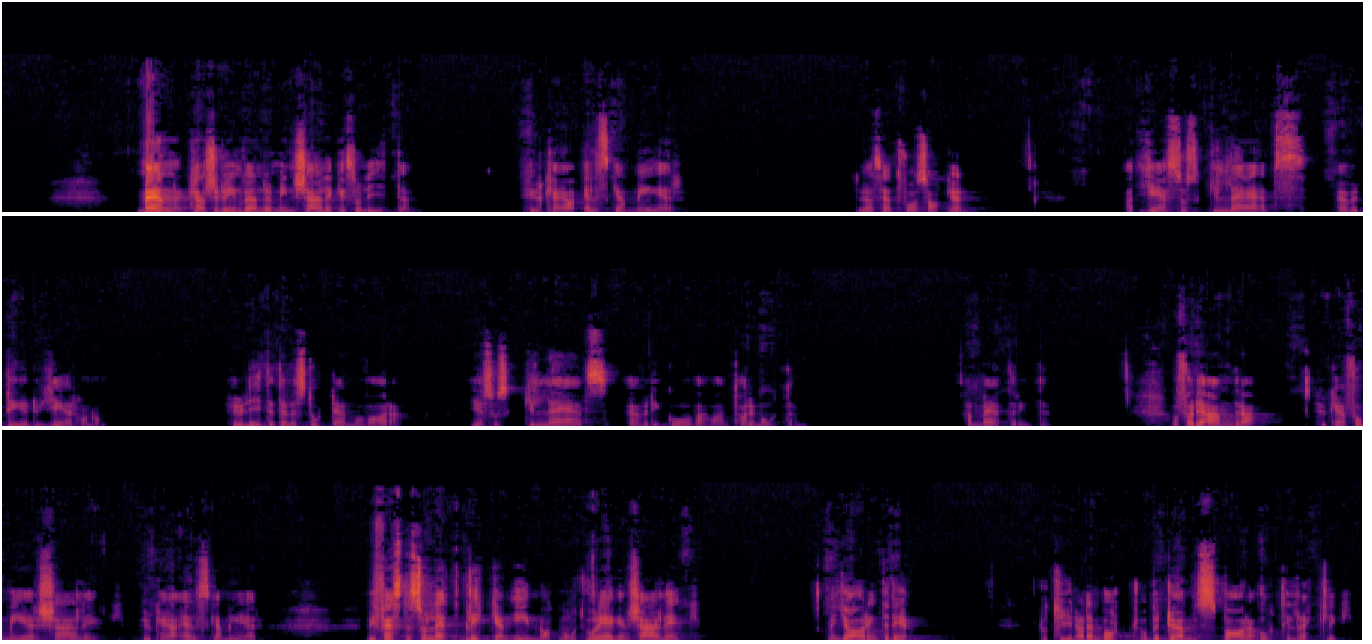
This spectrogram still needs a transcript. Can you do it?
Men kanske du invänder, min kärlek är så liten. Hur kan jag älska mer? Du har sett två saker. Att Jesus gläds över det du ger honom. Hur litet eller stort det än må vara. Jesus gläds över din gåva och han tar emot den. Han mäter inte. Och för det andra, hur kan jag få mer kärlek? Hur kan jag älska mer? Vi fäster så lätt blicken inåt mot vår egen kärlek. Men gör inte det. Då tynar den bort och bedöms bara otillräcklig.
